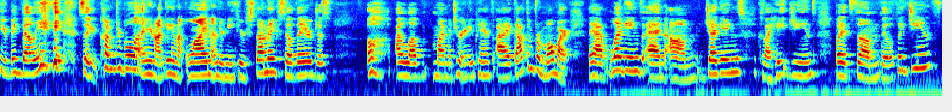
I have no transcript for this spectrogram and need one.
your big belly. so you're comfortable and you're not getting that line underneath your stomach. So they're just oh, I love my maternity pants. I got them from Walmart. They have leggings and um, jeggings because I hate jeans, but it's um they look like jeans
